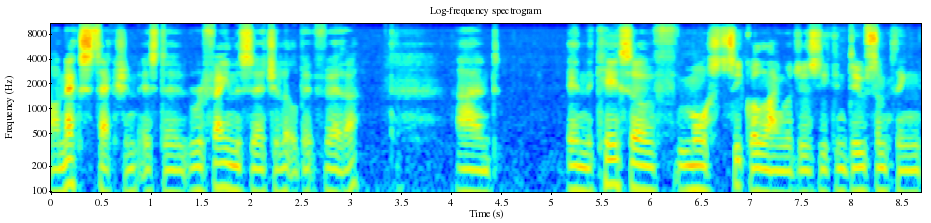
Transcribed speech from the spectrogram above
our next section is to refine the search a little bit further and in the case of most SQL languages, you can do something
